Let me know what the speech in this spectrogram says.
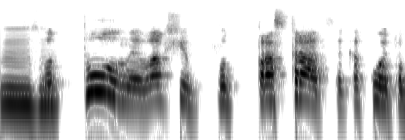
mm-hmm. вот полная вообще вот прострация какой-то.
